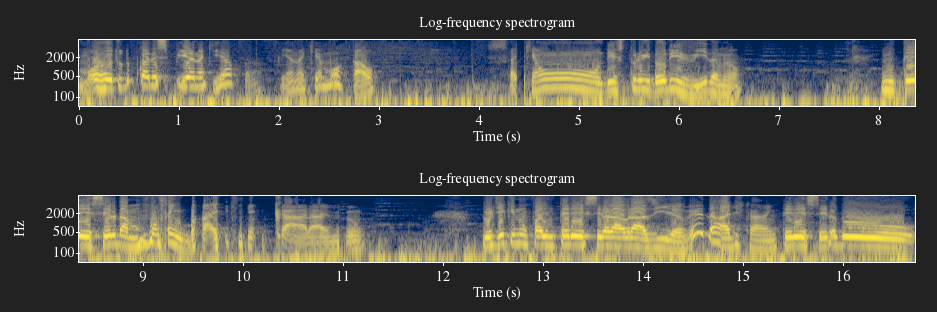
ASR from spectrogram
Morreu tudo por causa desse piano aqui, rapaz. Piano aqui é mortal. Isso aqui é um destruidor de vida, meu. Interesseiro da mountain bike. Caralho, meu. Por que, que não faz interesseira da Brasília? Verdade, cara. Interesseira do.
